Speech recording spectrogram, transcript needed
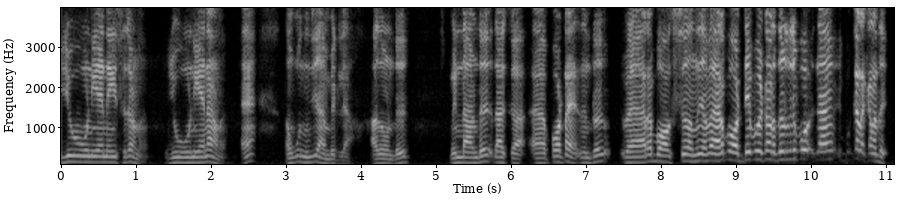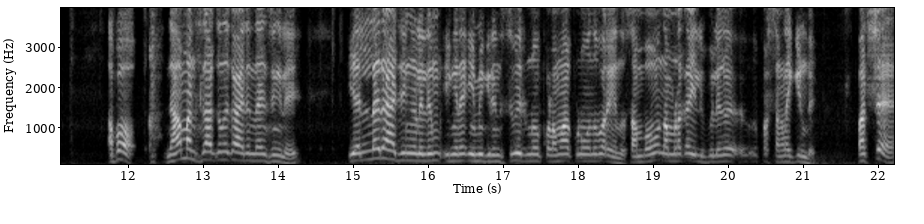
യൂണിയനൈസ്ഡ് ആണ്. യൂണിയനാണ് ഏഹ് നമുക്കൊന്നും ചെയ്യാൻ പറ്റില്ല. അതുകൊണ്ട് മിണ്ടാണ്ട് ഇതാക്കുക. പോട്ടെ. എന്നിട്ട് വേറെ ബോക്സ് വന്ന് ഞാൻ വേറെ പോട്ടയിൽ പോയിട്ട് അടുത്തെടുത്തിട്ട് പോ ഞാൻ ഇപ്പൊ കിടക്കണത്. അപ്പോ ഞാൻ മനസ്സിലാക്കുന്ന കാര്യം എന്താ വെച്ചെങ്കിൽ എല്ലാ രാജ്യങ്ങളിലും ഇങ്ങനെ ഇമിഗ്രൻസ് വരുന്നു കുളമാക്കണു എന്ന് പറയുന്നു. സംഭവം നമ്മുടെ കയ്യിൽ പ്രശ്നങ്ങളൊക്കെ ഉണ്ട് പക്ഷേ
